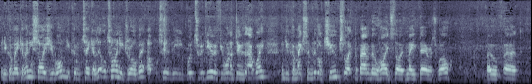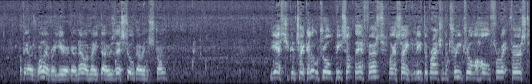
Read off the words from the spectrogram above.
And you can make them any size you want. You can take a little tiny drill bit up to the woods with you if you want to do that way. And you can make some little tubes like the bamboo hides that I've made there as well. Oh uh, I think it was well over a year ago now I made those. They're still going strong yes you can take a little drilled piece up there first. Like I say leave the branch on the tree drill the hole through it first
